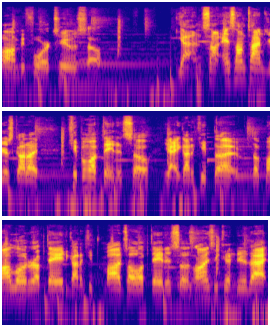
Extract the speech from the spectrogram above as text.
um, before too. So yeah, and, so, and sometimes you just gotta keep them updated. So yeah, you gotta keep the the mod loader updated. You gotta keep the mods all updated. So as long as you can do that,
